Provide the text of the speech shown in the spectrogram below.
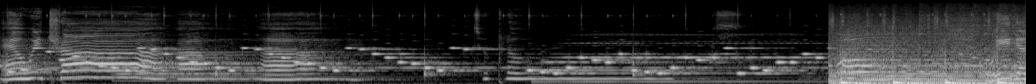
And we try to close You're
